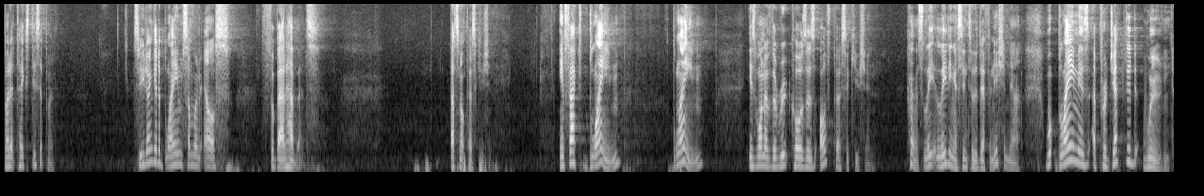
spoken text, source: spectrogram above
but it takes discipline. So you don't get to blame someone else for bad habits. That's not persecution. In fact, blame, blame is one of the root causes of persecution. It's le- leading us into the definition now. Blame is a projected wound.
